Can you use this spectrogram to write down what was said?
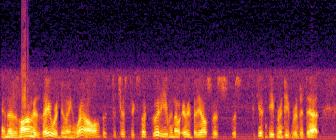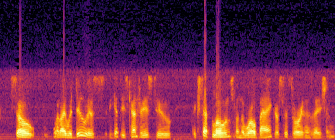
And as long as they were doing well, the statistics looked good, even though everybody else was, was getting deeper and deeper into debt. So what I would do is get these countries to accept loans from the World Bank or sister organizations,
